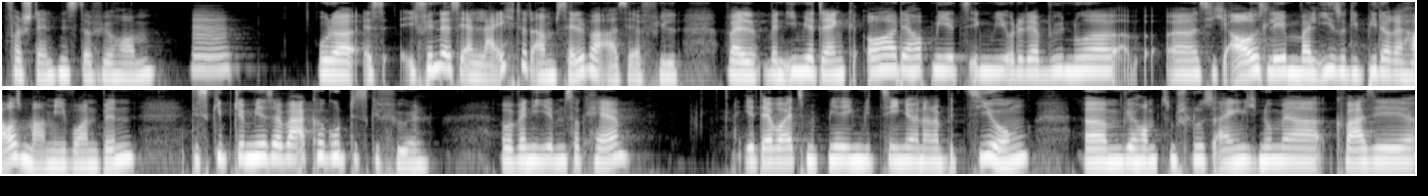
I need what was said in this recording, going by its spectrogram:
Verständnis dafür haben. Hm. Oder es, ich finde, es erleichtert einem selber auch sehr viel. Weil wenn ich mir denke, oh, der hat mir jetzt irgendwie, oder der will nur äh, sich ausleben, weil ich so die biedere Hausmami geworden bin, das gibt ja mir selber auch kein gutes Gefühl. Aber wenn ich eben sage, hey, ja, der war jetzt mit mir irgendwie zehn Jahre in einer Beziehung, ähm, wir haben zum Schluss eigentlich nur mehr quasi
